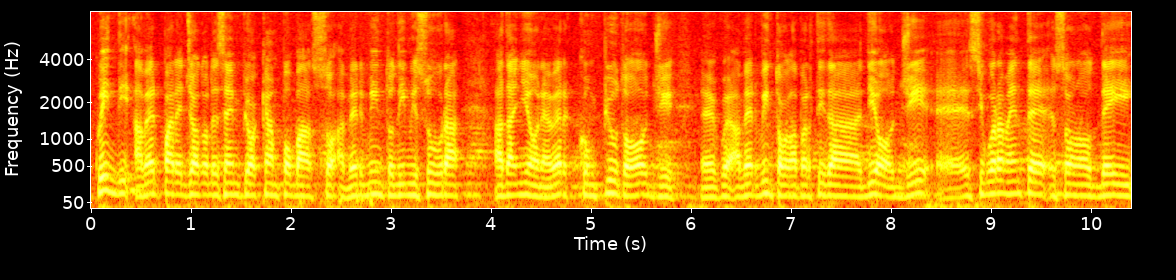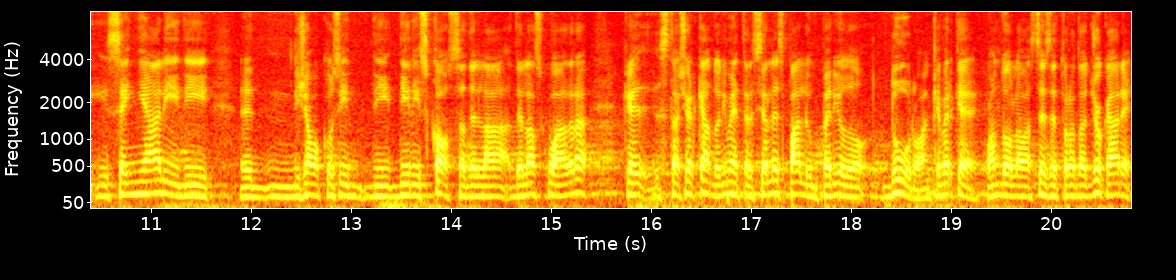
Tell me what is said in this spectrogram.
quindi aver pareggiato ad esempio a Campobasso, aver vinto di misura ad Agnone, aver compiuto oggi, eh, aver vinto la partita di oggi, eh, sicuramente sono dei segnali di, eh, diciamo così, di, di riscossa della, della squadra che sta cercando di mettersi alle spalle un periodo duro, anche perché quando la Vastese è tornata a giocare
